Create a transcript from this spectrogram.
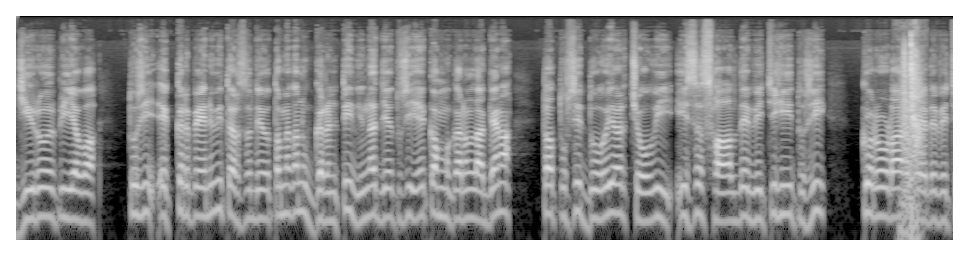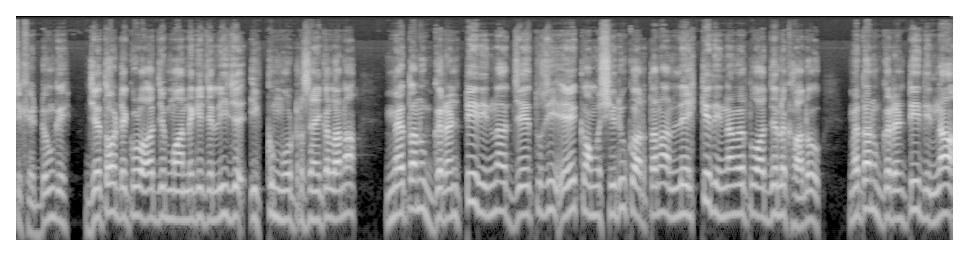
0 ਰੁਪਈਆ ਵਾ, ਤੁਸੀਂ 1 ਰੁਪਏ ਨੂੰ ਵੀ ਤਰਸਦੇ ਹੋ, ਤਾਂ ਮੈਂ ਤੁਹਾਨੂੰ ਗਾਰੰਟੀ ਦਿੰਦਾ, ਜੇ ਤੁਸੀਂ ਇਹ ਕੰਮ ਕਰਨ ਲੱਗ ਗਏ ਨਾ, ਤਾਂ ਤੁਸੀਂ 2024 ਇਸ ਸਾਲ ਦੇ ਵਿੱਚ ਹੀ ਤੁਸੀਂ ਕਰੋੜਾਂ ਰੁਪਏ ਦੇ ਵਿੱਚ ਖੇਡੋਗੇ। ਜੇ ਤੁਹਾਡੇ ਕੋਲ ਅੱਜ ਮੰਨ ਕੇ ਚੱਲੀ ਜੇ ਇੱਕ ਮੋਟਰਸਾਈਕਲ ਆ ਨਾ, ਮੈਂ ਤੁਹਾਨੂੰ ਗਾਰੰਟੀ ਦਿੰਦਾ, ਜੇ ਤੁਸੀਂ ਇਹ ਕੰਮ ਸ਼ੁਰੂ ਕਰਤਾ ਨਾ, ਲਿਖ ਕੇ ਦਿੰਦਾ ਮੈਂ ਤੋਂ ਅੱਜ ਲਿਖਾ ਲਓ ਮੈਂ ਤੁਹਾਨੂੰ ਗਾਰੰਟੀ ਦਿੰਦਾ,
